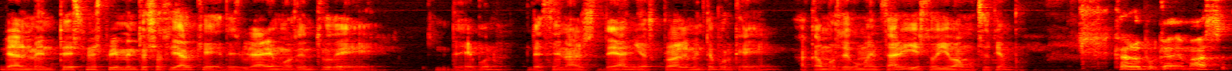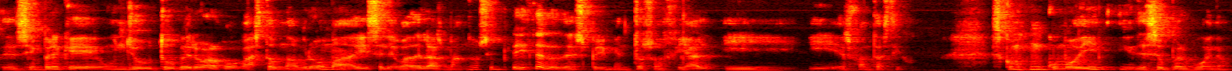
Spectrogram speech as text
Realmente es un experimento social que desvelaremos dentro de, de, bueno, decenas de años, probablemente porque acabamos de comenzar y esto lleva mucho tiempo. Claro, porque además, eh, siempre que un youtuber o algo gasta una broma y se le va de las manos, siempre dice lo de experimento social y, y es fantástico. Es como un comodín y de súper bueno.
